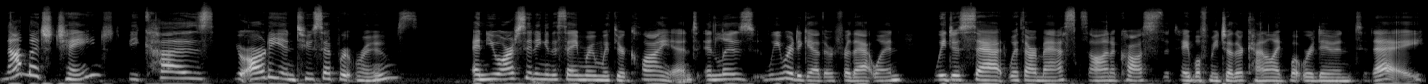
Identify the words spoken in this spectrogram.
not much changed because you're already in two separate rooms and you are sitting in the same room with your client. And Liz, we were together for that one. We just sat with our masks on across the table from each other, kind of like what we're doing today.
